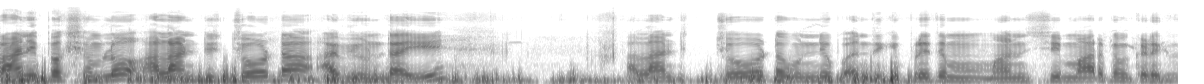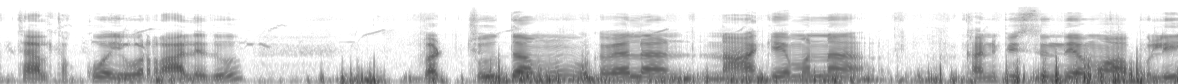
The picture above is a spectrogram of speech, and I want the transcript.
రాని పక్షంలో అలాంటి చోట అవి ఉంటాయి. అలాంటి చోట ఉండే అందుకే ఇప్పుడైతే మనిషి మార్గం ఇక్కడికి చాలా తక్కువ ఎవరు రాలేదు. బట్ చూద్దాము ఒకవేళ నాకేమన్నా కనిపిస్తుందేమో ఆ పులి.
